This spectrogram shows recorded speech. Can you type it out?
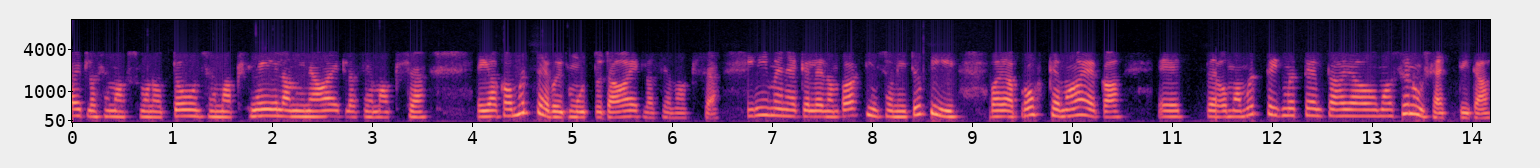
aeglasemaks, monotoonsemaks, neelamine aeglasemaks ja ka mõte võib muutuda aeglasemaks. inimene, kellel on Parkinsoni tõbi, vajab rohkem aega, et oma mõtteid mõtelda ja oma sõnu sättida.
